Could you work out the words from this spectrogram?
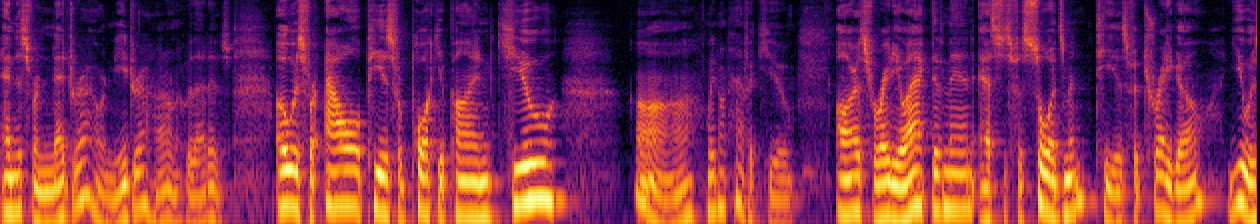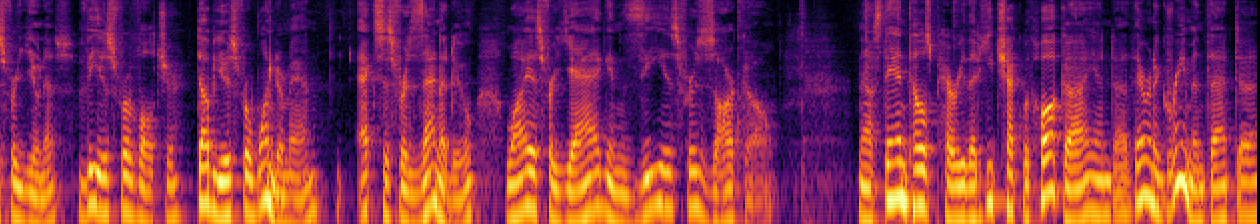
N is for Nedra or Nidra, I don't know who that is. O is for Owl, P is for Porcupine, Q, aw, we don't have a Q. R is for Radioactive Man, S is for Swordsman, T is for Trago, U is for Unus, V is for Vulture, W is for Wonder Man, X is for Xanadu, Y is for Yag, and Z is for Zarrko. Now, Stan tells Perry that he checked with Hawkeye, and uh, they're in agreement that uh,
